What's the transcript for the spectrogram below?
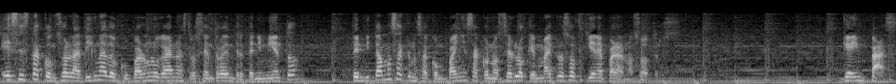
¿Es esta consola digna de ocupar un lugar en nuestro centro de entretenimiento? Te invitamos a que nos acompañes a conocer lo que Microsoft tiene para nosotros. Game Pass.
